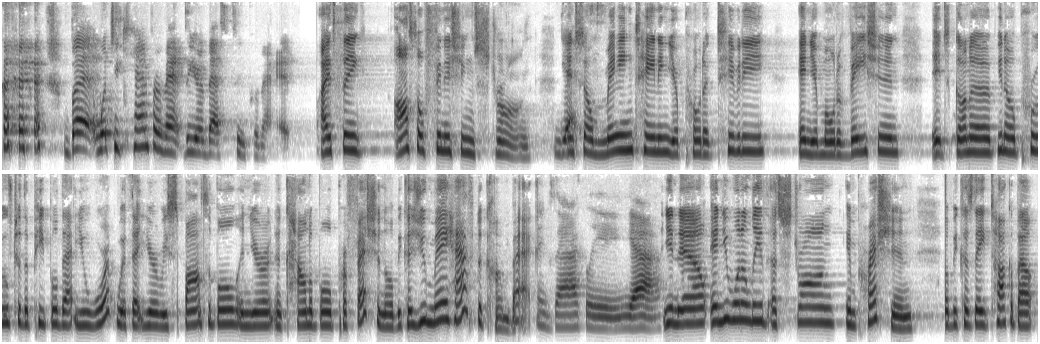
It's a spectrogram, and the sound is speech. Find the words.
but, but what you can prevent, do your best to prevent it. I think also finishing strong. Yes. And so maintaining your productivity and your motivation it's going to, you know, prove to the people that you work with that you're responsible and you're an accountable professional because you may have to come back. Exactly. Yeah. You know, and you want to leave a strong impression because they talk about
